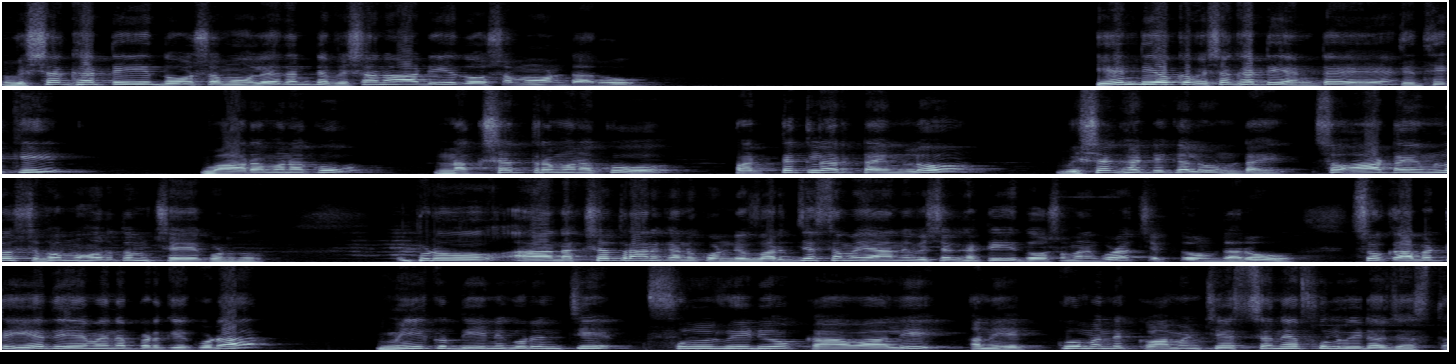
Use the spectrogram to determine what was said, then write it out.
విషఘటి దోషము లేదంటే విషనాడి దోషము అంటారు. ఏంటి యొక్క విషఘటి అంటే తిథికి వారమునకు నక్షత్రమునకు పర్టికులర్ టైంలో విషఘటికలు ఉంటాయి. సో ఆ టైంలో శుభముహూర్తం చేయకూడదు. ఇప్పుడు ఆ నక్షత్రానికి అనుకోండి వర్జ్య సమయాన్ని విషఘటి దోషం అని కూడా చెప్తూ ఉంటారు. సో కాబట్టి ఏది ఏమైనప్పటికీ కూడా మీకు దీని గురించి ఫుల్ వీడియో కావాలి అని ఎక్కువ మంది కామెంట్ చేస్తేనే ఫుల్ వీడియో చేస్తా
